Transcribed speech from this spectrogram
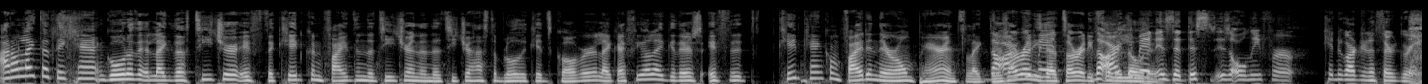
I don't like that they can't go to the like the teacher if the kid confides in the teacher and then the teacher has to blow the kid's cover. Like I feel like there's if the kid can't confide in their own parents, like the there's already that's already the fully argument loaded. is that this is only for kindergarten and third grade.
